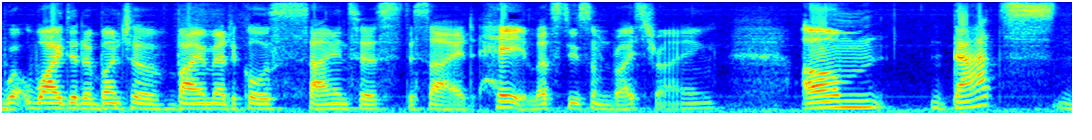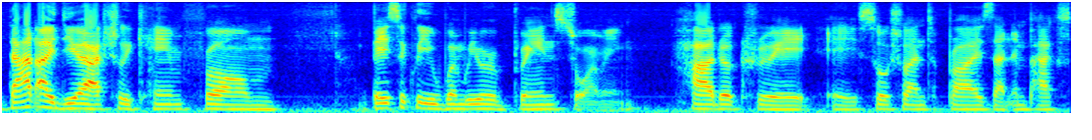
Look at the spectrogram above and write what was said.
Why did a bunch of biomedical scientists decide, hey, let's do some rice drying? Um, that's that idea actually came from basically when we were brainstorming how to create a social enterprise that impacts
